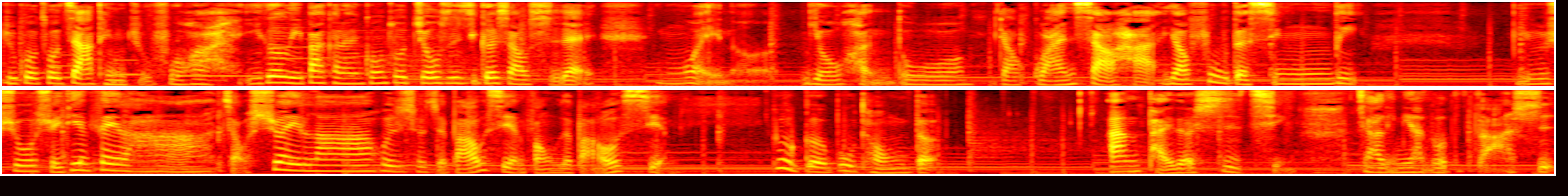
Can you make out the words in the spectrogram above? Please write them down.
如果做家庭主妇的话，一个礼拜可能工作九十几个小时哎，因为呢有很多要管小孩要付的心力，比如说水电费啦、缴税啦，或者说是保险、房屋的保险，各个不同的安排的事情，家里面很多的杂事，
